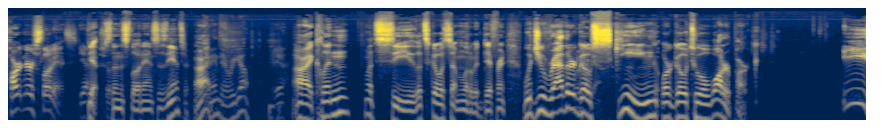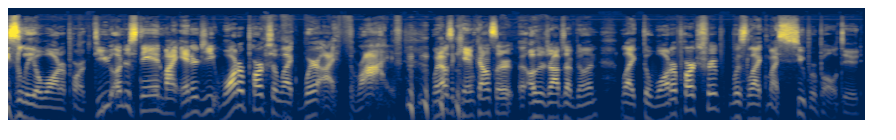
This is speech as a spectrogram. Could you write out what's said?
Partner, slow dance. Yeah. yep. sure. So then slow dance is the answer. All right. Okay, there we go. All right, Clinton. Let's see. Let's go with something a little bit different. Would you rather go skiing or go to a water park? Easily a water park. Do you understand my energy? Water parks are like where I thrive. when I was a camp counselor, uh, other jobs I've done, like the water park trip was like my Super Bowl, dude.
